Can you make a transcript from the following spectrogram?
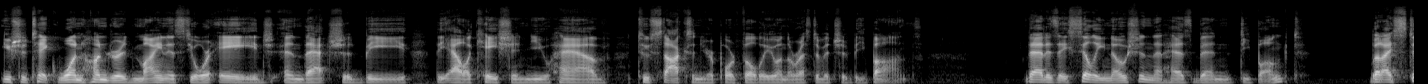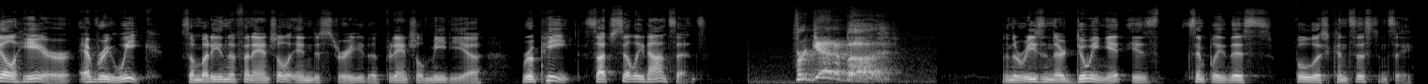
you should take 100 minus your age and that should be the allocation you have to stocks in your portfolio and the rest of it should be bonds. That is a silly notion that has been debunked. But I still hear every week somebody in the financial industry, the financial media, repeat such silly nonsense. Forget about it. And the reason they're doing it is simply this foolish consistency.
